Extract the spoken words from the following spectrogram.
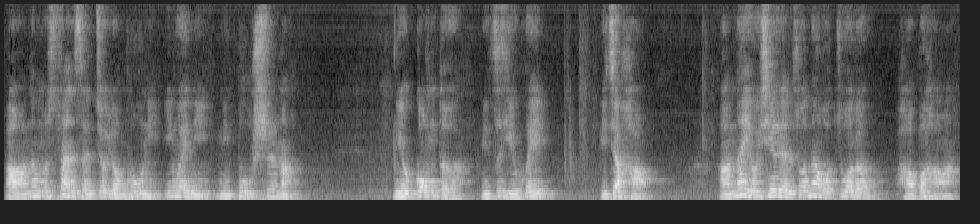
啊，那么善神就拥护你，因为你你布施嘛，你有功德，你自己会比较好，啊，那有一些人说，那我做了好不好啊？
